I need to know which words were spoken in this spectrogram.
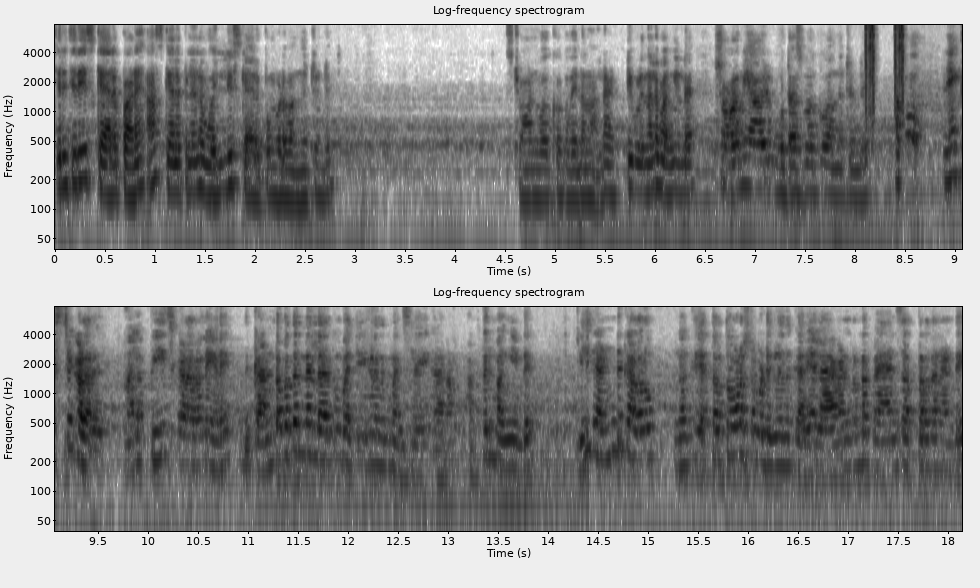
ചെറിയ ചെറിയ സ്കാലപ്പാണ് ആ സ്കാലപ്പിൽ തന്നെ വലിയ സ്കാലപ്പും കൂടെ വന്നിട്ടുണ്ട്. സ്റ്റോൺ വർക്ക് ഒക്കെ വരുന്ന നല്ല അടിപൊളി നല്ല ഭംഗിയുള്ള ഷോളമി ആ ഒരു ബൂട്ടാസ് വർക്ക് വന്നിട്ടുണ്ട്. അപ്പോൾ നെക്സ്റ്റ് കളർ നല്ല പീച്ച് കളർ തന്നെയാണ്. ഇത് കണ്ടപ്പോൾ തന്നെ എല്ലാവർക്കും പറ്റിയിരിക്കണം എനിക്ക് മനസ്സിലായി. കാരണം അത്രയും ഭംഗിയുണ്ട്. ഈ രണ്ട് കളറും നിങ്ങൾക്ക് എത്രത്തോളം ഇഷ്ടപ്പെട്ടിരിക്കുന്നു നിങ്ങൾക്ക് അറിയാം ലാവൻഡറിന്റെ ഫാൻസ് അത്ര തന്നെ ഉണ്ട്.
